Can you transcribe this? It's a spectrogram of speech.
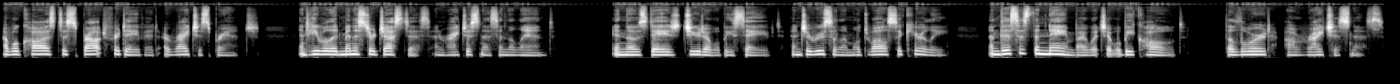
I will cause to sprout for David a righteous branch and he will administer justice and righteousness in the land. In those days Judah will be saved, and Jerusalem will dwell securely, and this is the name by which it will be called the Lord our righteousness.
